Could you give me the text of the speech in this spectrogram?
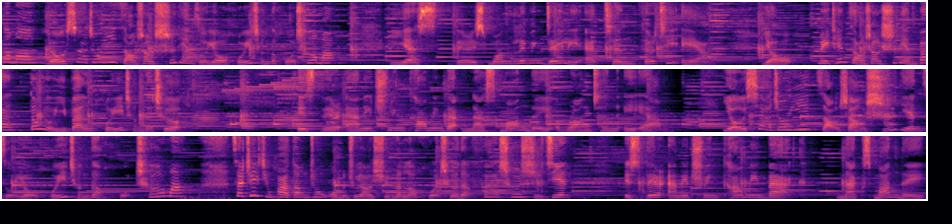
那么有下周一早上十点左右回程的火车吗？Yes, there is one leaving daily at 10:30 a.m. 有，每天早上十点半都有一班回程的车。Is there any train coming back next Monday around 10 a.m.? 有下周一早上十点左右回程的火车吗？在这句话当中，我们主要询问了火车的发车时间。Is there any train coming back next Monday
